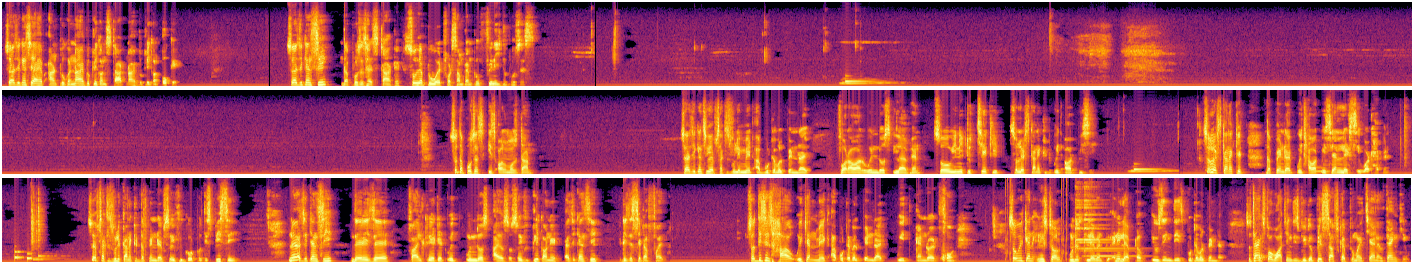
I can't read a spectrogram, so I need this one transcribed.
So as you can see I have earned coins now I have to click on start. Now I have to click on OK so as you can see the process has started. So you have to wait for some time to finish the process so the process is almost done. So as you can see we have successfully made a bootable pen drive for our windows 11 so we need to check it. So let's connect it with our pc so let's connect it the pen drive with our pc and let's see what happened. So i've successfully connected the pen drive. So if you go to this pc now as you can see there is a file created with windows iso so if you click on it as you can see it is a setup file. So this is how we can make a bootable pen drive with android phone. So we can install windows 11 to any laptop using this bootable pen drive. So thanks for watching this video. Please subscribe to my channel. Thank you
